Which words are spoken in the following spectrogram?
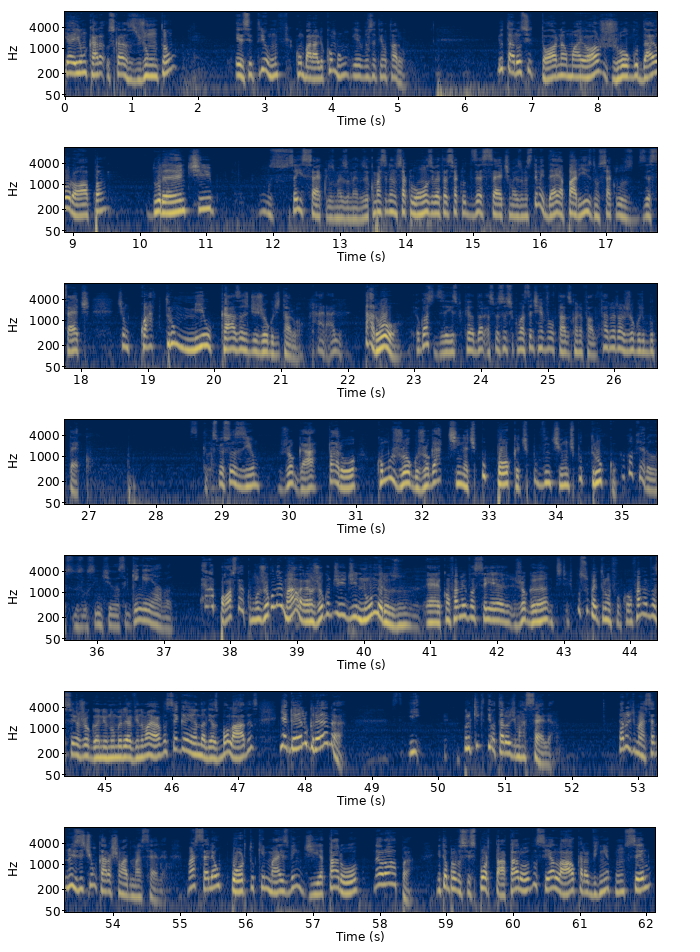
E aí um cara, os caras juntam esse Triunfe com baralho comum e aí você tem o tarô. E o tarô se torna o maior jogo da Europa durante uns seis séculos, mais ou menos. Ele começa ali no século XI e vai até o século XVII, mais ou menos. Você tem uma ideia? Paris, no século XVII, tinham 4 mil casas de jogo de tarô. Caralho. Tarô, eu gosto de dizer isso porque eu adoro- as pessoas ficam bastante revoltadas quando eu falo. Tarô era jogo de boteco. As pessoas iam jogar tarô como jogo, jogatina, tipo poker, tipo 21, tipo truco. Qual que era o, o sentido? Assim, quem ganhava? Era aposta como um jogo normal, era um jogo de, de números. É, conforme você ia jogando, tipo super trunfo, conforme você ia jogando e o número ia vindo maior, você ia ganhando ali as boladas e ia ganhando grana. E por que, que tem o tarô de Marsella? Tarô de Marsella, não existia um cara chamado Marsella. Marsella é o porto que mais vendia tarô na Europa. Então, para você exportar tarô, você ia lá, o cara vinha com um selo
